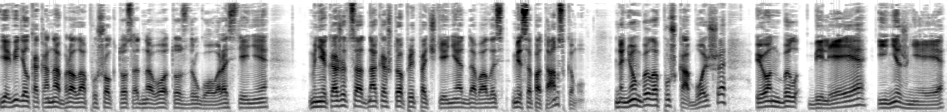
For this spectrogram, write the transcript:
я видел, как она брала пушок то с одного, то с другого растения. Мне кажется, однако, что предпочтение отдавалось месопотамскому. На нем было пушка больше, и он был белее и нежнее.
